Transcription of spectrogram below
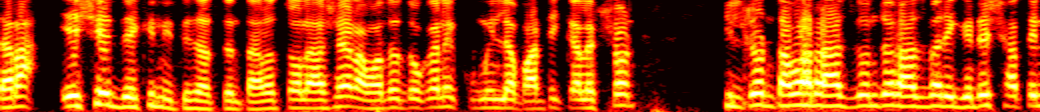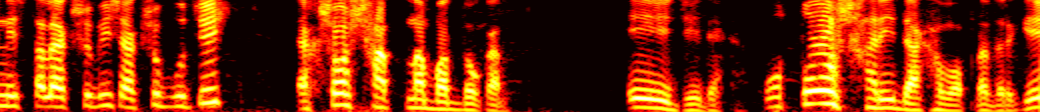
যারা এসে দেখে নিতে চাচ্ছেন, তারা চলে আসেন আমাদের দোকানে, Cumilla party collection Hilton tower Rajganj Rajbari গেটের সাথে নিচতলা একশো বিশ, একশো পঁচিশ, একশো সাত নাম্বার দোকান। এই যে দেখেন, কত শাড়ি দেখাবো আপনাদেরকে।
